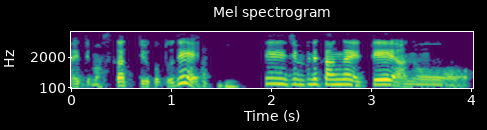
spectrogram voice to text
えてますかっていうことでうん、で、自分で考えて、あの、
